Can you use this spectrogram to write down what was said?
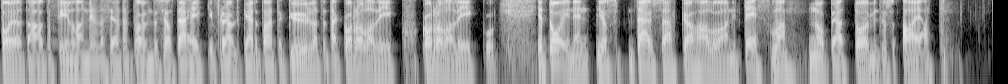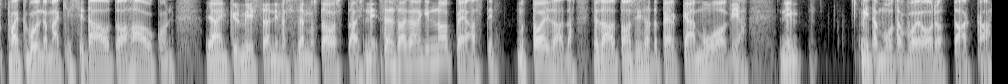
Toyota Auto Finlandilta. Sieltä toimitusjohtaja Heikki Freund kertoo, että kyllä tätä Corolla liikkuu. Corolla liikkuu. Ja toinen, jos täyssähköä haluaa, niin Tesla. Nopeat toimitusajat vaikka kuinka mäkin sitä autoa haukun ja en kyllä missään nimessä semmoista ostaisi, niin sen saisi ainakin nopeasti. Mutta toisaalta, jos auto on sisältä pelkkää muovia, niin mitä muuta voi odottaakaan.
